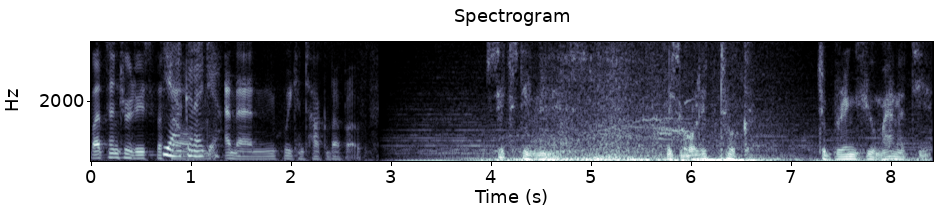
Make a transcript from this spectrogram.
let's introduce the Yeah, film. good idea. And then we can talk about both. 60 minutes is all it took to bring humanity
